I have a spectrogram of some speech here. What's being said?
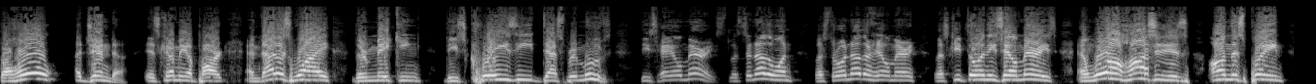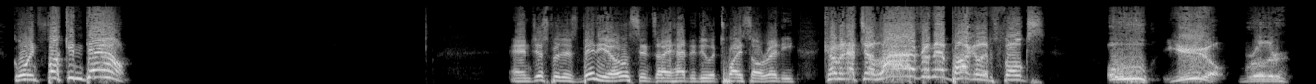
The whole agenda is coming apart, and that is why they're making these crazy, desperate moves. These Hail Marys. Let's another one. Let's throw another Hail Mary. Let's keep throwing these Hail Marys, and we're all hostages on this plane going fucking down. And just for this video, since I had to do it twice already, coming at you live from the apocalypse, folks. Oh, yeah, brother.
